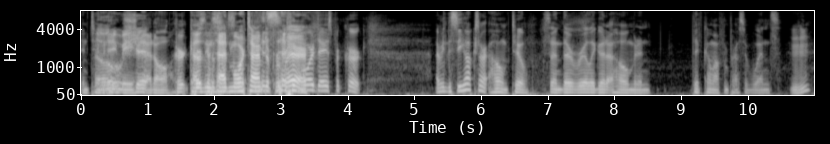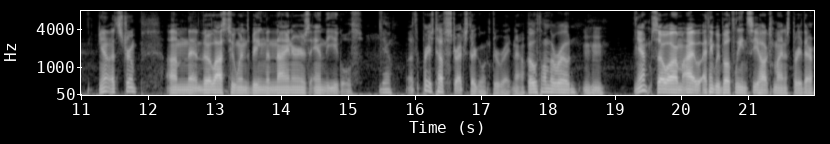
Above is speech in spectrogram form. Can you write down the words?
intimidate Oh, me shit. at all. Kirk Cousins had more time to prepare. more days for Kirk. I mean, the Seahawks are at home too, so they're really good at home, and they've come off impressive wins. Mm-hmm. Yeah, that's true. Um, their last two wins being the Niners and the Eagles. Yeah, That's a pretty tough stretch they're going through right now. both on the road. Mm-hmm. Yeah, so um, I I think we both lean Seahawks minus three there.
